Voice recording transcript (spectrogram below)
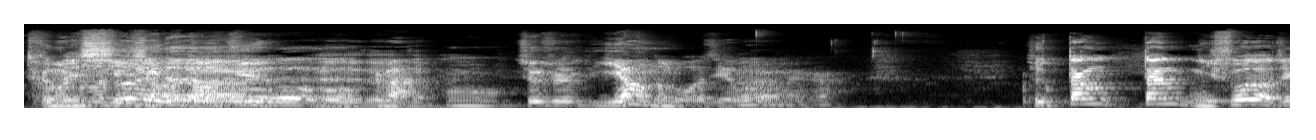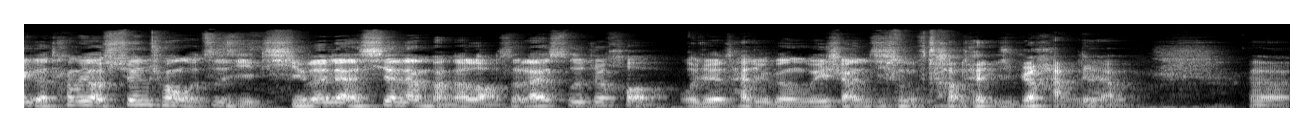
什特别么什么稀少的道具，对对对吧就是一样的逻辑，我认为是。就当当你说到这个，他们要宣传我自己提了辆限量版的劳斯莱斯之后，我觉得他就跟微商进入到了一个行列了。呃，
